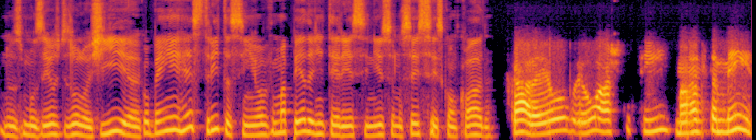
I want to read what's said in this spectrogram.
Nos museus de zoologia, ficou bem restrito, assim. Houve uma perda de interesse nisso, não sei se vocês concordam. Cara, eu, eu acho que sim, mas também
